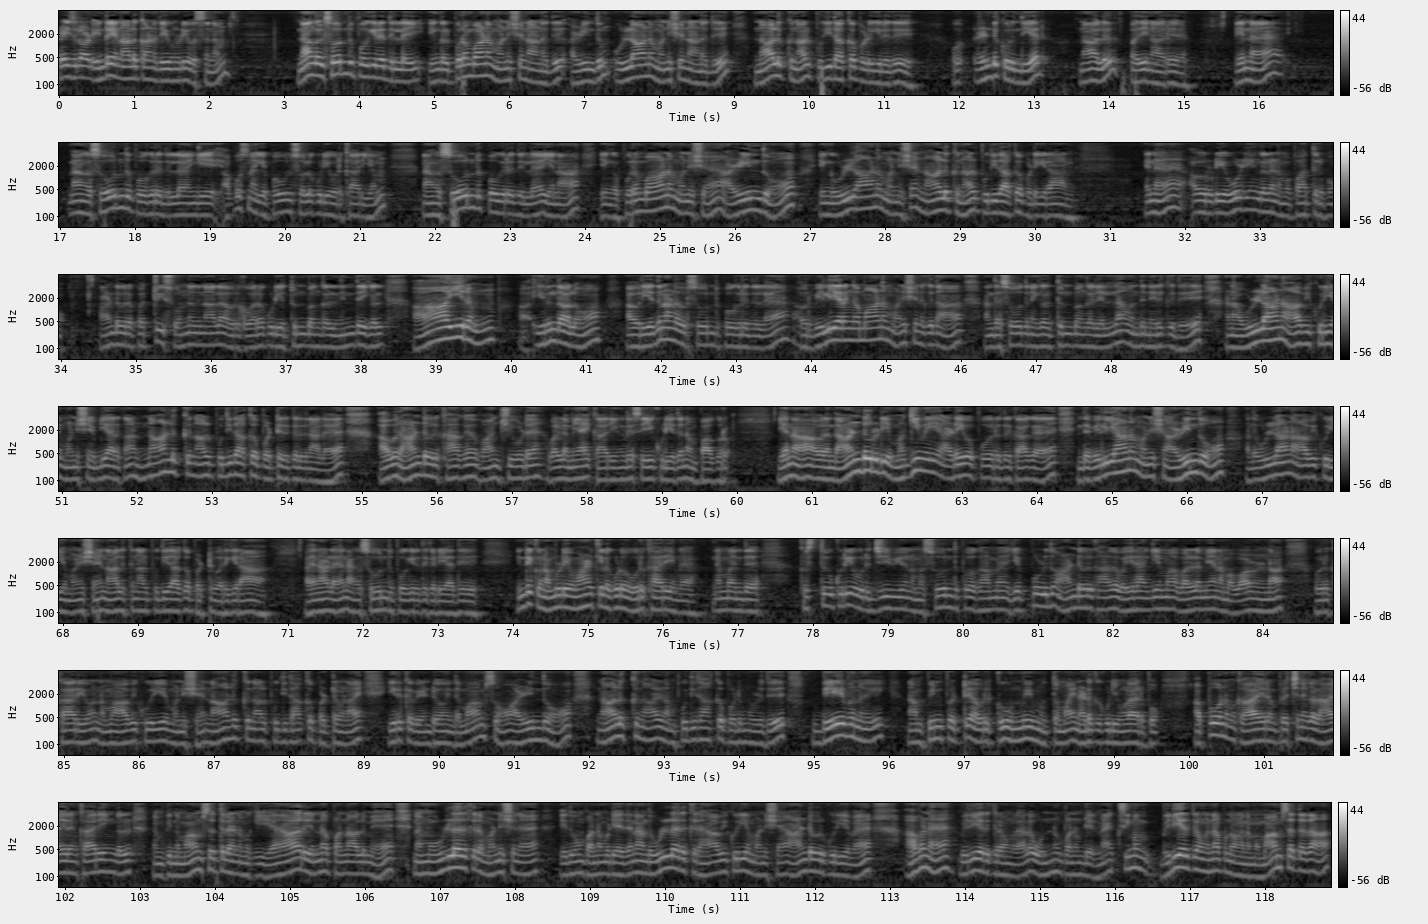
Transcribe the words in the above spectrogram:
Price Lord இன்றைய நாளுக்கான தேவனுடைய வசனம். நாங்கள் சோர்ந்து போகிறதில்லை. எங்கள் புறம்பான மனுஷனானது அழிந்தும் உள்ளான மனுஷனானது நாளுக்கு நாள் புதிதாக்கப்படுகிறது. ஒ- ரெண்டு குருந்தியர் நாலு பதினாறு. என்ன? நாங்கள் சோர்ந்து போகிறதில்லை. இங்கே அப்போஸ் நான் பவுல் சொல்லக்கூடிய ஒரு காரியம். நாங்கள் சோர்ந்து போகிறதில்லை. ஏன்னா எங்கள் புறம்பான மனுஷன் அழிந்தும் எங்கள் உள்ளான மனுஷன் நாளுக்கு நாள் புதிதாக்கப்படுகிறான். என்ன? அவருடைய ஊழியங்களை நம்ம பார்த்துருப்போம். ஆண்டவரை பற்றி சொன்னதுனால அவருக்கு வரக்கூடிய துன்பங்கள் நிந்தைகள் ஆயிரம் இருந்தாலும் அவர் எதனால் அவர் சோர்ந்து போகிறதில்ல? அவர் வெளியரங்கமான மனுஷனுக்கு தான் அந்த சோதனைகள் துன்பங்கள் எல்லாம் வந்து நெருக்குது. ஆனால் உள்ளான ஆவிக்குரிய மனுஷன் எப்படியா இருக்கான்? நாளுக்கு நாள் புதிதாக்கப்பட்டு இருக்கிறதுனால அவர் ஆண்டவருக்காக வாஞ்சியோட வல்லமையாய் காரியங்களை செய்யக்கூடியதை நம்ம பார்க்குறோம். ஏன்னா அவர் அந்த ஆண்டவருடைய மகிமையை அடைய போகிறதுக்காக இந்த வெளியான மனுஷன் அழிந்தும் அந்த உள்ளான ஆவிக்குரிய மனுஷன் நாளுக்கு நாள் புதிதாகப்பட்டு வருகிறான். அதனால் நாங்கள் சோர்ந்து போகிறது கிடையாது. இன்றைக்கும் நம்மளுடைய வாழ்க்கையில் கூட ஒரு காரியங்க. நம்ம இந்த கிறிஸ்துவுக்குரிய ஒரு ஜீவியம் நம்ம சோர்ந்து போகாமல் எப்பொழுதும் ஆண்டவருக்காக வைராகியமாக வல்லமையாக நம்ம வாழணும்னா ஒரு காரியம் நம்ம ஆவிக்குரிய மனுஷன் நாளுக்கு நாள் புதிதாக்கப்பட்டவனாய் இருக்க வேண்டும். இந்த மாம்சம் அழிந்தும் நாளுக்கு நாள் நாம் புதிதாக்கப்படும் பொழுது தேவனை நாம் பின்பற்றி அவருக்கு உண்மை மொத்தமாய் நடக்கக்கூடியவங்களாக இருப்போம். அப்போது நமக்கு ஆயிரம் பிரச்சனைகள் ஆயிரம் காரியங்கள் நமக்கு இந்த மாம்சத்தில் நமக்கு யார் என்ன பண்ணாலுமே நம்ம உள்ளே இருக்கிற மனுஷனை எதுவும் பண்ண முடியாது. ஏன்னா அந்த உள்ளே இருக்கிற ஆவிக்குரிய மனுஷன் ஆண்டவருக்குரியவன் அவனை வெளியே இருக்கிறவங்களால ஒன்றும் பண்ண முடியாது. மேக்சிமம் வெளியே இருக்கிறவங்க என்ன பண்ணுவாங்க? நம்ம மாம்சத்தை தான்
